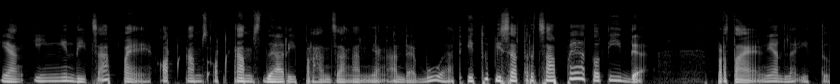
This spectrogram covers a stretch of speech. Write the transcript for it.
yang ingin dicapai, outcomes-outcomes dari perancangan yang Anda buat, itu bisa tercapai atau tidak? Pertanyaannya adalah itu.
